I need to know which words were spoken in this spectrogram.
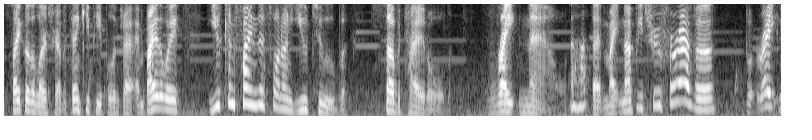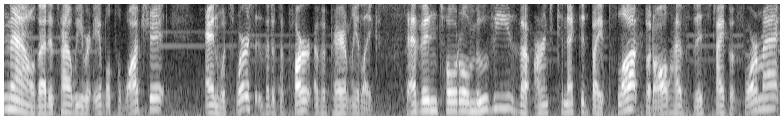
Psycho the Large Family. Thank you, people in chat. And by the way, you can find this one on YouTube, subtitled, right now. Uh-huh. That might not be true forever, but right now, that is how we were able to watch it. And what's worse is that it's a part of apparently like seven total movies that aren't connected by plot, but all have this type of format.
